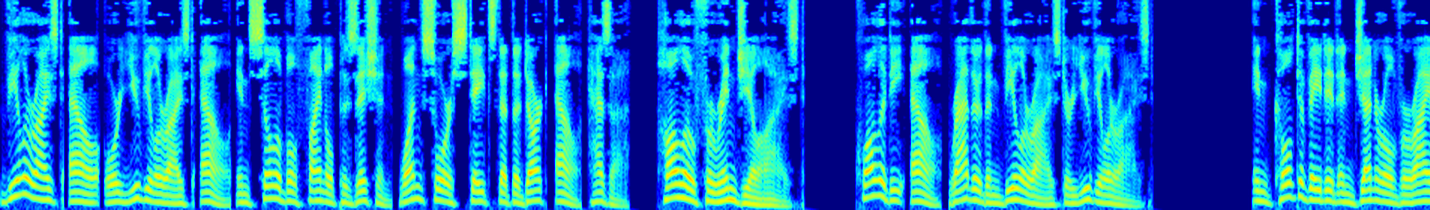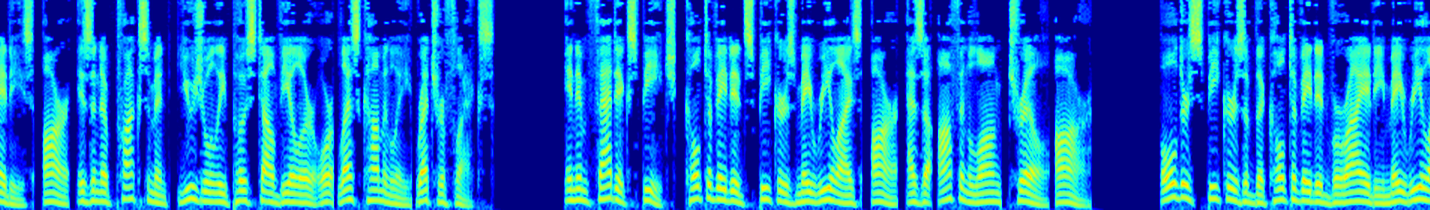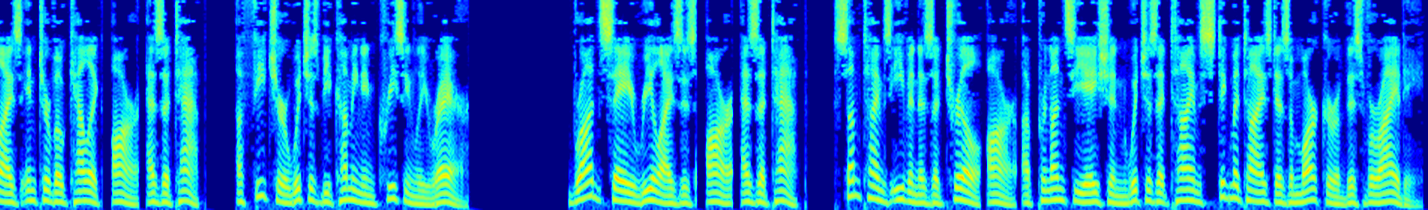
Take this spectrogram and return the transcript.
Velarized L or uvularized L in syllable final position. One source states that the dark L has a hollow pharyngealized quality L rather than velarized or uvularized. In cultivated and general varieties, R is an approximant, usually postalveolar or less commonly retroflex. In emphatic speech, cultivated speakers may realize R as a often long trill R. Older speakers of the cultivated variety may realize intervocalic, r, as a tap a feature which is becoming increasingly rare. Broad say realizes, r, as a tap sometimes even as a trill r a pronunciation which is at times stigmatized as a marker of this variety.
